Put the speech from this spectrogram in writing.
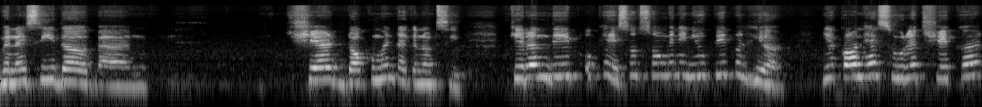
when I see the share document I cannot see Kirandeep okay so so many new people here ये कौन है? सूरज शेखर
